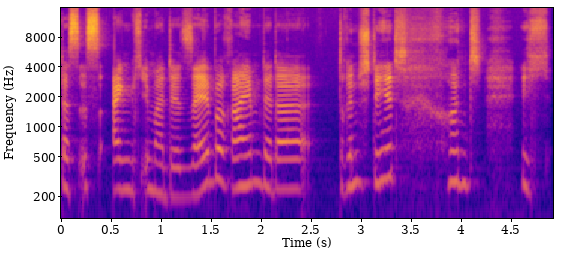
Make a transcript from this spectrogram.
das ist eigentlich immer derselbe Reim, der da drin steht. Und ich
